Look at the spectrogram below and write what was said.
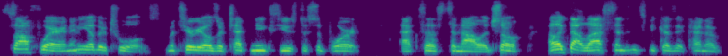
software, and any other tools, materials, or techniques used to support access to knowledge. So I like that last sentence because it kind of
